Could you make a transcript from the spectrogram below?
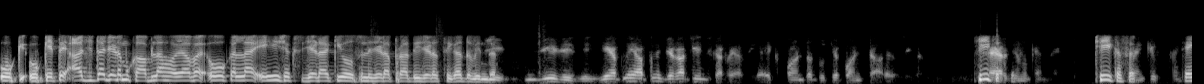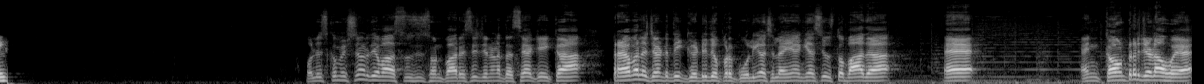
ਓਕੇ ਓਕੇ ਤੇ ਅੱਜ ਦਾ ਜਿਹੜਾ ਮੁਕਾਬਲਾ ਹੋਇਆ ਵਾ ਉਹ ਕੱਲਾ ਇਹੀ ਸ਼ਖਸ ਜਿਹੜਾ ਕਿ ਉਸ ਵੇਲੇ ਜਿਹੜਾ ਅਪਰਾਧੀ ਜਿਹੜਾ ਸੀਗਾ ਦਵਿੰਦਰ। ਜੀ ਜੀ ਜੀ ਇਹ ਆਪਣੀ ਆਪਣੀ ਜਗ੍ਹਾ ਚੇਂਜ ਕਰ ਰਿਹਾ ਸੀਗਾ। ਇੱਕ ਪੁਆਇੰਟ ਤੋਂ ਦੂਜੇ ਪੁਆਇੰਟ 'ਚ ਆ ਰਿਹਾ ਸੀਗਾ। ਠੀਕ ਹੈ ਜਿਹਨੂੰ ਕਹਿੰਦੇ ਠੀਕ ਹੈ sir. Thank you thank police commissioner ਦੀ ਆਵਾਜ਼ ਤੁਸੀਂ ਸੁਣ ਪਾ ਰਹੇ ਸੀ ਜਿਨ੍ਹਾਂ ਨੇ ਦੱਸਿਆ ਕਿ ਇੱਕ ਟਰੈਵਲ ਏਜੰਟ ਦੀ ਗੱਡੀ ਦੇ ਉੱਪਰ ਗੋਲੀਆਂ ਚਲਾਈਆਂ ਗਈਆਂ ਸੀ। ਉਸ ਤੋਂ ਬਾਅਦ ਇਹ ਐਨਕਾਊਂਟਰ ਜਿਹੜਾ ਹੋਇਆ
